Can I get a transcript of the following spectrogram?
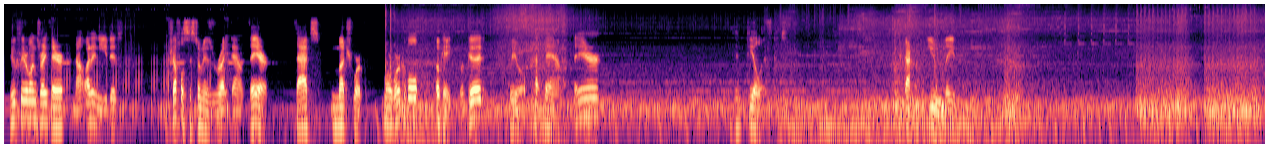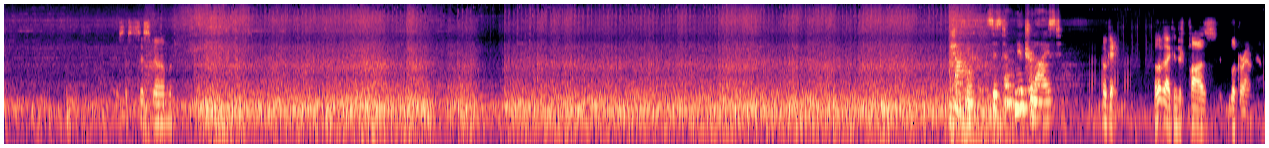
Nuclear one's right there. Not what I needed. Shuffle system is right down there. That's much work more workable. Okay, we're good. We will cut down there and deal with it. Back to you later. There's the system. System neutralized. Okay. I love that I can just pause and look around now.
